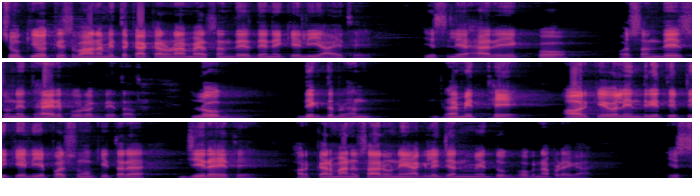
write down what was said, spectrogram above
चूँकि वह कृष्ण भावना मित्र का करुणामय संदेश देने के लिए आए थे। इसलिए हर एक को वह संदेश उन्हें धैर्यपूर्वक देता था। लोग दिग्ध भ्रमित थे और केवल इंद्रिय तृप्ति के लिए पशुओं की तरह जी रहे थे और कर्मानुसार उन्हें अगले जन्म में दुख भोगना पड़ेगा। इस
